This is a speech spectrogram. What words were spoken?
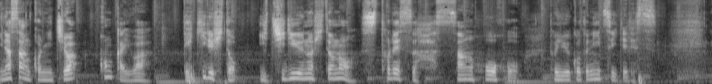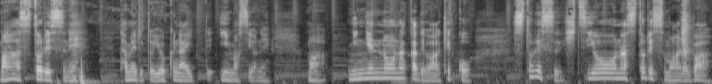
皆さんこんにちは。今回はできる人一流の人のストレス発散方法ということについてです。まあストレスね貯めると良くないって言いますよね。まあ人間の中では結構ストレス必要なストレスもあれば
